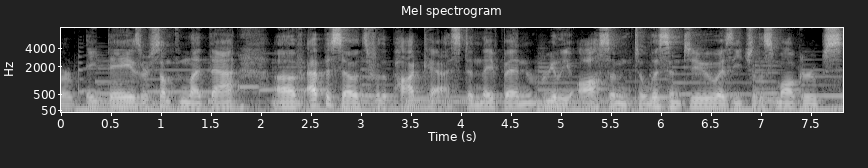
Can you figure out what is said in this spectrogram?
or eight days or something like that of episodes for the podcast. And they've been really awesome to listen to as each of the small groups,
